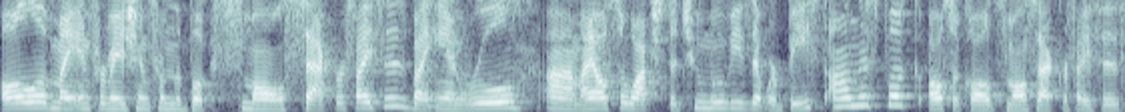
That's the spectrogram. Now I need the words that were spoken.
all of my information from the book Small Sacrifices by Ann Rule. Um, I also watched the two movies that were based on this book, also called Small Sacrifices,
